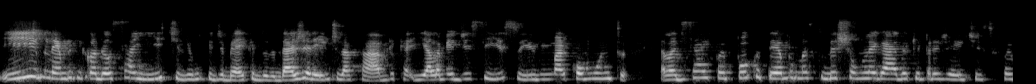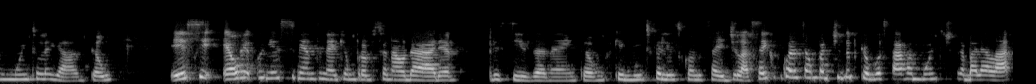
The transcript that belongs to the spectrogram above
E me lembro que quando eu saí, tive um feedback do, da gerente da fábrica e ela me disse isso e me marcou muito. Ela disse: Ai, foi pouco tempo, mas tu deixou um legado aqui pra gente. Isso foi muito legal. Então, esse é o reconhecimento né, que um profissional da área precisa, né? Então, fiquei muito feliz quando saí de lá. Saí com o coração partido, porque eu gostava muito de trabalhar lá,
